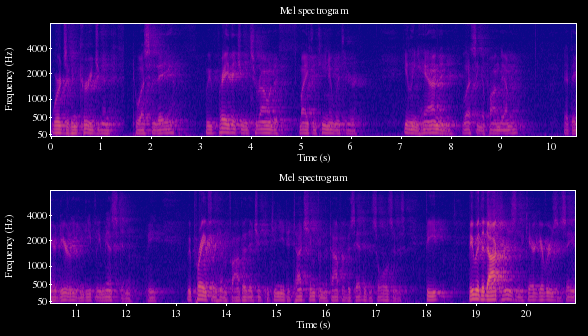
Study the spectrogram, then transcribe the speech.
words of encouragement to us today. We pray that you would surround Mike and Tina with your healing hand and blessing upon them, that they are dearly and deeply missed. And we, we pray for him, Father, that you continue to touch him from the top of his head to the soles of his feet. Be with the doctors and the caregivers as they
